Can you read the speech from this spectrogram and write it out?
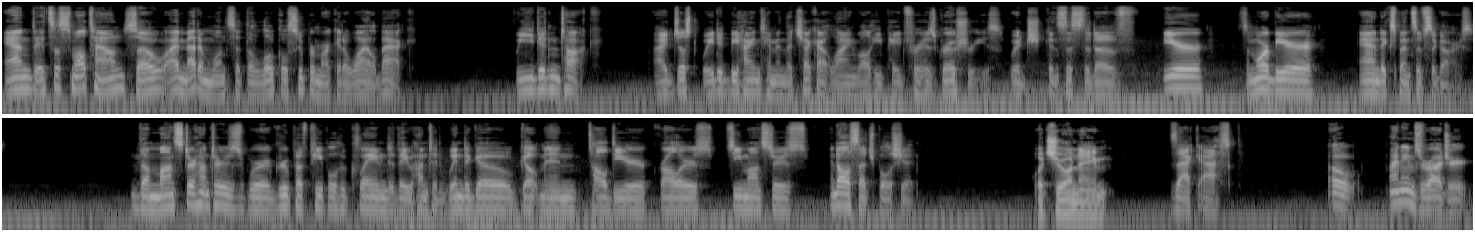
And it's a small town, so I met him once at the local supermarket a while back. We didn't talk. I just waited behind him in the checkout line while he paid for his groceries, which consisted of beer, some more beer, and expensive cigars. The monster hunters were a group of people who claimed they hunted wendigo, goatmen, tall deer, crawlers, sea monsters, and all such bullshit. What's your name? Zack asked. Oh, my name's Roger.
